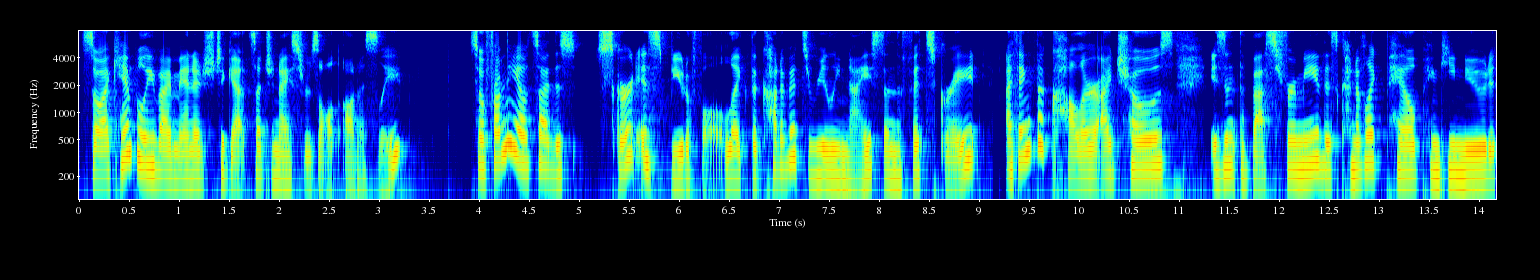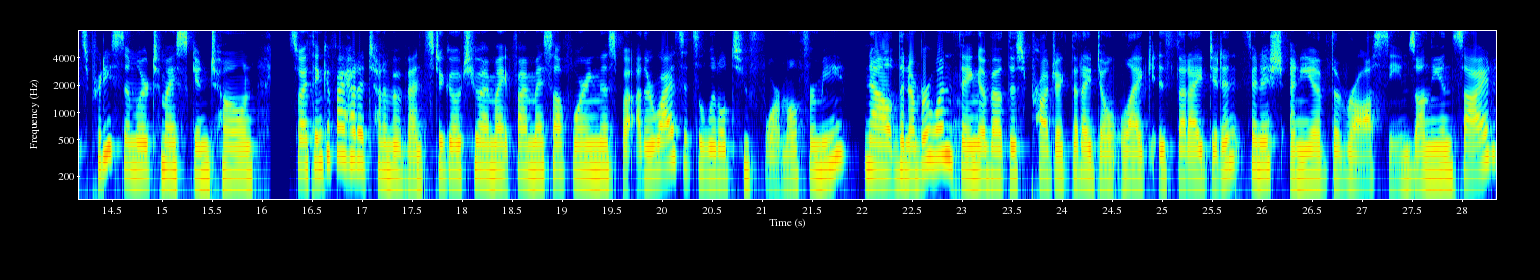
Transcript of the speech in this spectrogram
So I can't believe I managed to get such a nice result, honestly. So from the outside, this skirt is beautiful. Like the cut of it's really nice and the fit's great. I think the color I chose isn't the best for me. This kind of like pale pinky nude. It's pretty similar to my skin tone. So I think if I had a ton of events to go to, I might find myself wearing this, but otherwise it's a little too formal for me. Now, the number one thing about this project that I don't like is that I didn't finish any of the raw seams on the inside.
